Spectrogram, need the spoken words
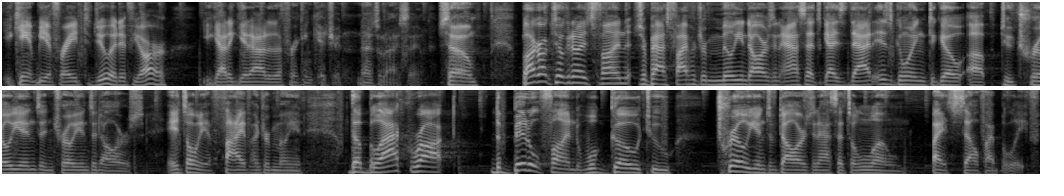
you can't be afraid to do it. If you are, you got to get out of the freaking kitchen. That's what I say. So, BlackRock tokenized fund surpassed $500 million in assets. Guys, that is going to go up to trillions and trillions of dollars. It's only at 500 million. The BlackRock, the BUIDL fund will go to trillions of dollars in assets alone by itself, I believe.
